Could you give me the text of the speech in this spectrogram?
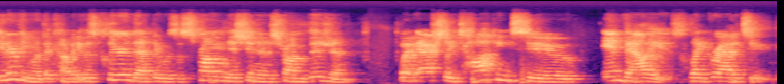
interviewing with the company, it was clear that there was a strong mission and a strong vision. But actually talking to and values like gratitude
